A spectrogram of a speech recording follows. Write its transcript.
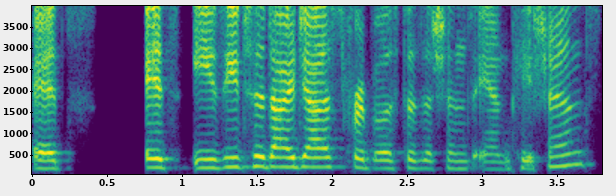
It's it's easy to digest for both physicians and patients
